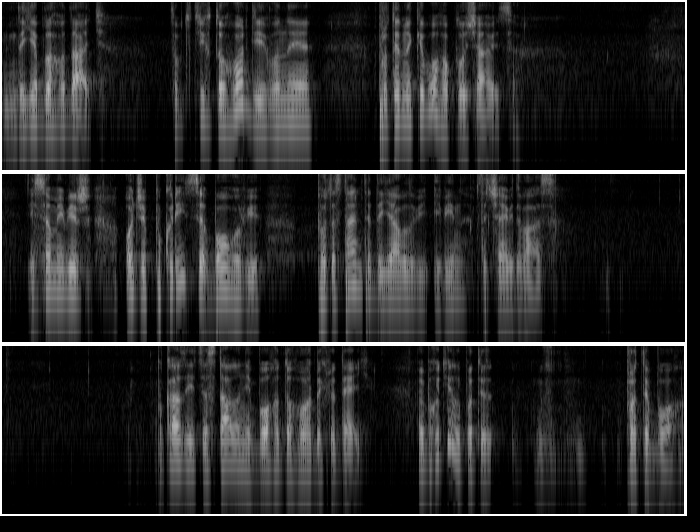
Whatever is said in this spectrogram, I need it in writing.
дає благодать. Тобто ті, хто горді, вони противники Бога получаються. І сьомий вірш. Отже, покоріться Богові, протистаньте дияволові, і він втече від вас. Показується ставлення Бога до гордих людей. Ви б хотіли бути проти Бога?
